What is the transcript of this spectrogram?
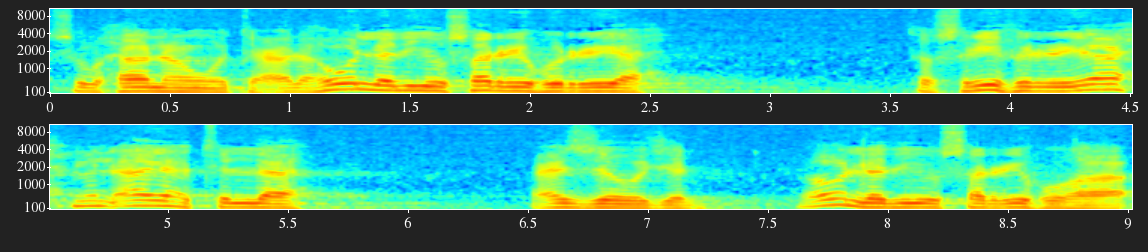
سبحانه وتعالى. هو الذي يصرف الرياح. تصريف الرياح من آيات الله عز وجل. هو الذي يصرفها.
